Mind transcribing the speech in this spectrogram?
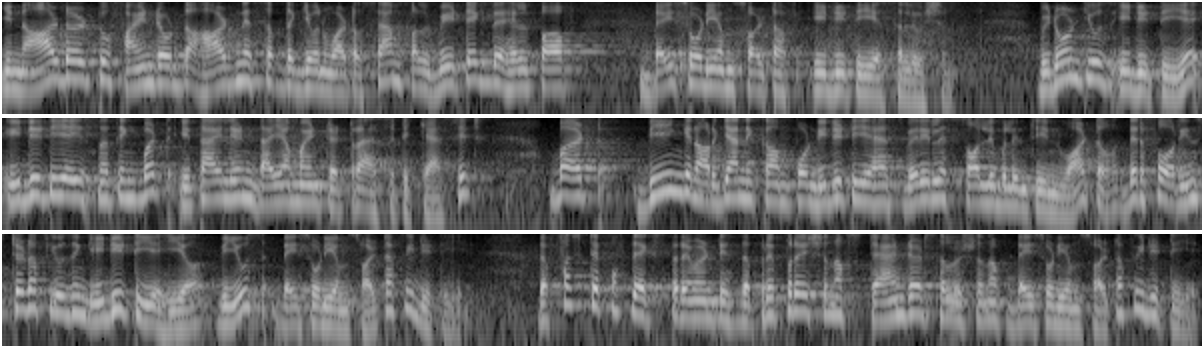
In order to find out the hardness of the given water sample, we take the help of disodium salt of EDTA solution. We don't use EDTA. EDTA is nothing but ethylene diamine tetraacetic acid. But being an organic compound, EDTA has very less solubility in water. Therefore, instead of using EDTA here, we use disodium salt of EDTA. The first step of the experiment is the preparation of standard solution of disodium salt of EDTA.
